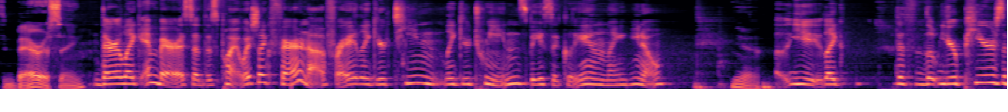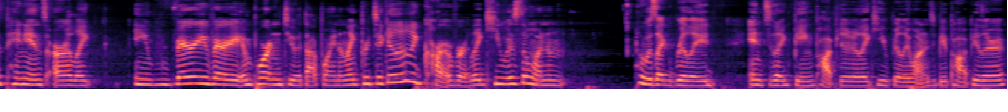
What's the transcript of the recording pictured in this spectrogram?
It's embarrassing. they're like embarrassed at this point, which like fair enough, right? Like you're teen, like you're tweens basically, and like you know, Yeah. you like the, the your peers' opinions are like very very important to you at that point, and like particularly Carver, like he was the one who was like really into like being popular, like he really wanted to be popular.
